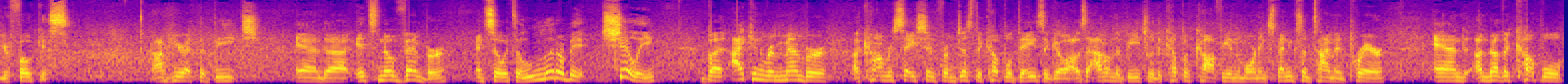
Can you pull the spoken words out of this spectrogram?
your focus. I'm here at the beach, and uh, it's November, and so it's a little bit chilly but I can remember a conversation from just a couple days ago. I was out on the beach with a cup of coffee in the morning, spending some time in prayer, and another couple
